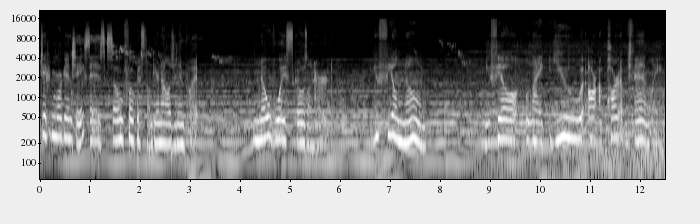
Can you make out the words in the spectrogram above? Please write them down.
JP Morgan Chase is so focused on your knowledge and input. No voice goes unheard. You feel known. You feel like you are a part of a family.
